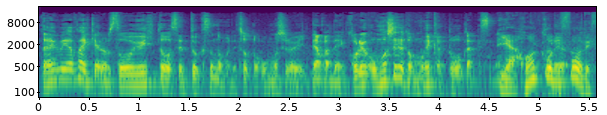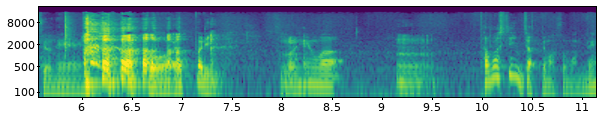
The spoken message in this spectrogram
だいぶやばいけどそういう人を説得するのもねちょっと面白い。やっぱねこれ面白いと思えるかどうかですね。いや本当にこそうですよね。結構やっぱりれ この辺はうん、うん。楽しんじゃってますもんね。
